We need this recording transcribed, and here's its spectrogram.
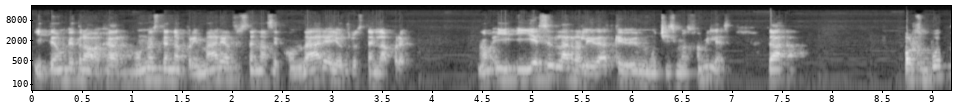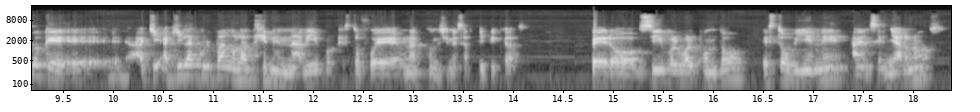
Y tengo que trabajar. Uno está en la primaria, otro está en la secundaria y otro está en la prepa. ¿no? Y, y esa es la realidad que viven muchísimas familias. O sea, por supuesto que aquí, aquí la culpa no la tiene nadie porque esto fue unas condiciones atípicas, pero sí vuelvo al punto, esto viene a enseñarnos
